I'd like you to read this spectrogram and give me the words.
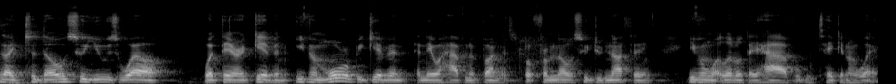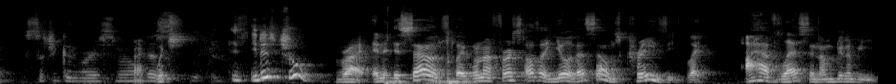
like to those who use well what they are given, even more will be given, and they will have an abundance. But from those who do nothing, even what little they have will be taken away. Such a good verse, bro. Right. Which it, it is true. Right. And it sounds like when I first, I was like, yo, that sounds crazy. Like, I have less and I'm going to be,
